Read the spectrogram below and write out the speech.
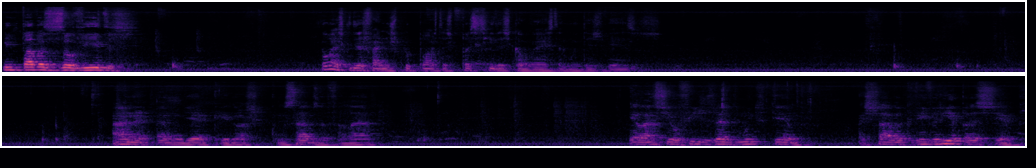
Limpavas os ouvidos. Eu acho que Deus faz-nos propostas parecidas com esta muitas vezes. Ana, a mulher que nós começámos a falar, ela ansiou filhos durante muito tempo. Achava que viveria para sempre.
